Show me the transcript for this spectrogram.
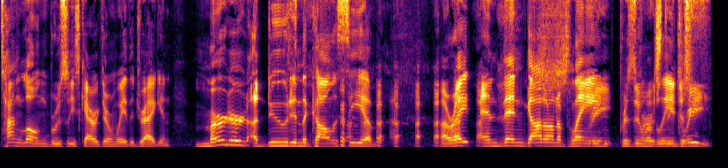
Tang Long, Bruce Lee's character in Way of the Dragon, murdered a dude in the Coliseum. all right, and then got on a plane, Straight presumably, just f-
